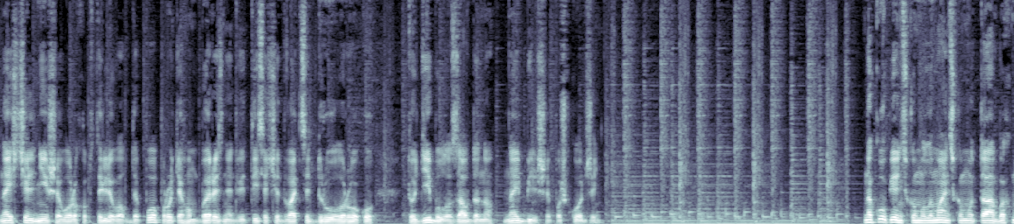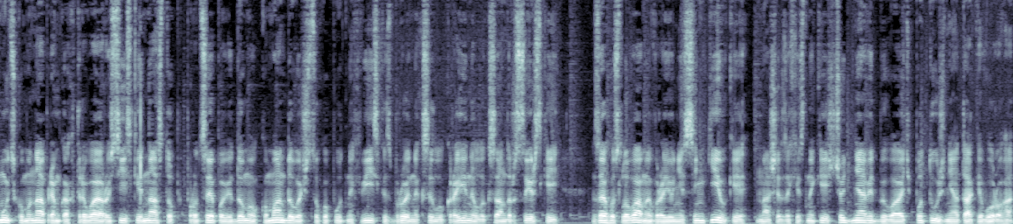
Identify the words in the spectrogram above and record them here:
найщільніше ворог обстрілював депо протягом березня 2022 року. Тоді було завдано найбільше пошкоджень. На Куп'янському, Лиманському та Бахмутському напрямках триває російський наступ. Про це повідомив командувач сухопутних військ Збройних сил України Олександр Сирський. За його словами, в районі Синьківки наші захисники щодня відбивають потужні атаки ворога.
